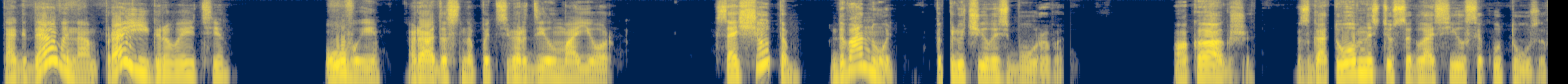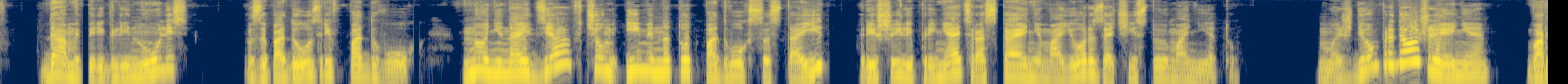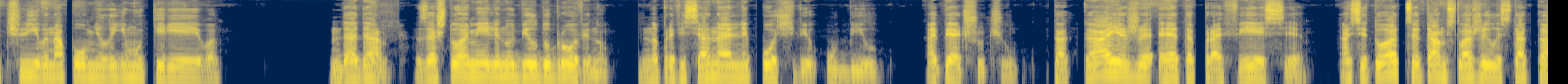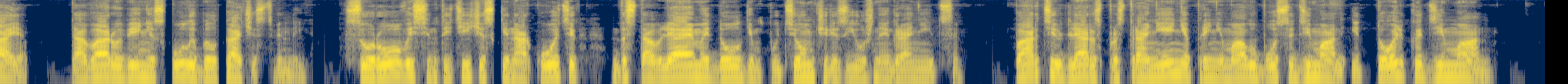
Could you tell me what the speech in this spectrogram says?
Тогда вы нам проигрываете. Увы, радостно подтвердил майор. Со счетом 2-0 подключилась Бурова. А как же? С готовностью согласился Кутузов. Дамы переглянулись, заподозрив подвох, но, не найдя, в чем именно тот подвох состоит, решили принять раскаяние майора за чистую монету. «Мы ждем продолжения», — ворчливо напомнила ему Киреева. «Да-да, за что Амелин убил Дубровину? На профессиональной почве убил. Опять шучу. Какая же это профессия? А ситуация там сложилась такая. Товар у Вени Скулы был качественный. Суровый синтетический наркотик, доставляемый долгим путем через южные границы. Партию для распространения принимал у босса Диман, и только Диман.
